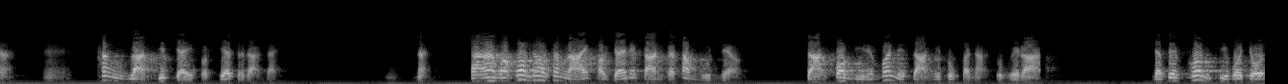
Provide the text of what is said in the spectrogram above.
นะทั้งร่างจิตใจก็เสียสละได้นั่นตาว่าพ่อเท่าทั้งหลายเข้าใจในการกระทำบุญแล้ว สร้างความดีมันในสร้างในทุกขณะทุกเวลาอย่าเป็นคนที่โบจน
